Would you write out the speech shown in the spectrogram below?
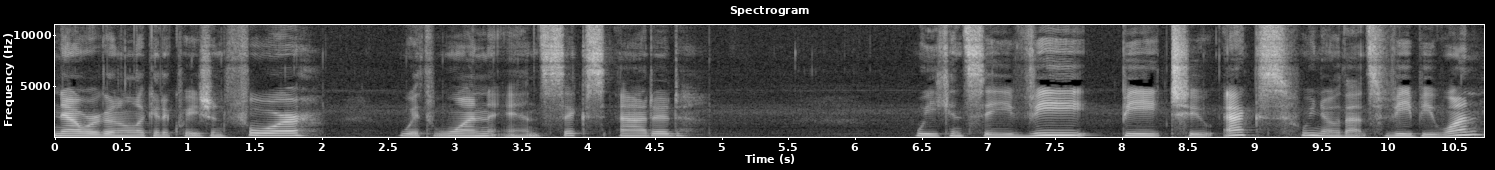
Now we're going to look at equation 4 with 1 and 6 added. We can see VB2X. We know that's VB1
